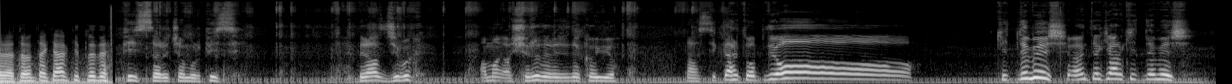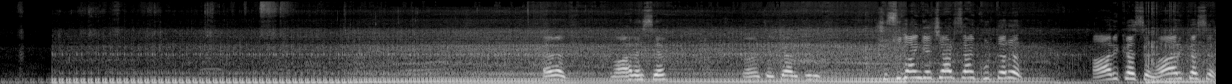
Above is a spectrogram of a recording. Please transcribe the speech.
Evet ön teker kilitledi. Pis sarı çamur pis. Biraz cıvık ama aşırı derecede kayıyor. Lastikler topluyor. Oo! Kitlemiş. Ön teker kitlemiş. Evet maalesef ön teker kilit. Şu sudan geçersen kurtarır. Harikasın harikasın.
